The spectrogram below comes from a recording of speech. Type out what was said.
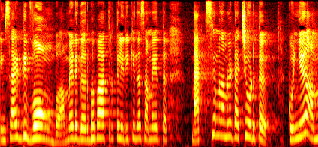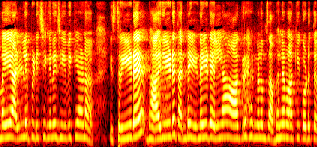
ഇൻസൈഡ് ദി വോംബ് അമ്മയുടെ ഗർഭപാത്രത്തിൽ ഇരിക്കുന്ന സമയത്ത് മാക്സിമം നമ്മൾ ടച്ച് കൊടുത്ത്. കുഞ്ഞ് അമ്മയെ അള്ളി പിടിച്ച് ഇങ്ങനെ ജീവിക്കുകയാണ്. ഈ സ്ത്രീയുടെ ഭാര്യയുടെ തന്റെ ഇണയുടെ എല്ലാ ആഗ്രഹങ്ങളും സഫലമാക്കി കൊടുത്ത്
